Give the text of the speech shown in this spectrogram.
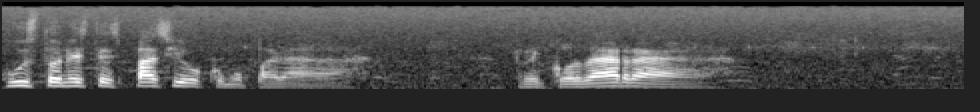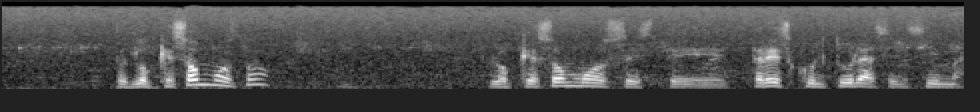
justo en este espacio como para recordar a pues lo que somos, ¿no? Lo que somos este, tres culturas encima.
